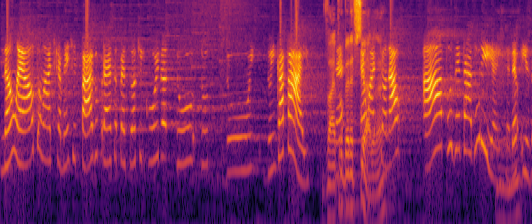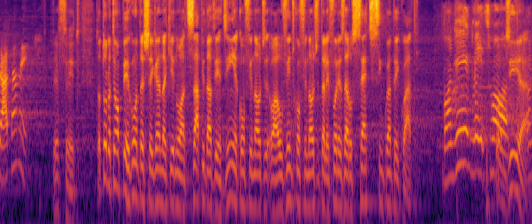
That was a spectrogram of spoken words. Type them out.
não é automaticamente pago para essa pessoa que cuida do, do, do, do incapaz. Vai né? para o beneficiário. É um né? adicional né? a aposentadoria, entendeu? Uhum. Exatamente. Perfeito. Doutora, tem uma pergunta chegando aqui no WhatsApp da Verdinha, com final de, o ouvinte com final de telefone 0754. Bom dia, Gleice Rosa. Bom dia.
